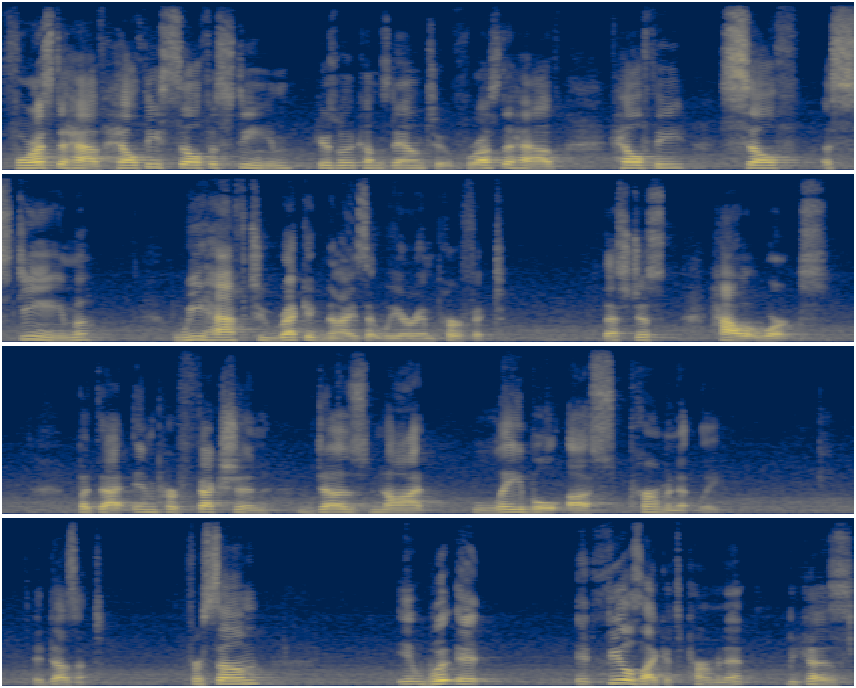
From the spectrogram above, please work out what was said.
For us to have healthy self esteem, here's what it comes down to. For us to have healthy self esteem, we have to recognize that we are imperfect. That's just how it works. But that imperfection does not label us permanently. It doesn't. For some, it, w- it, it feels like it's permanent because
